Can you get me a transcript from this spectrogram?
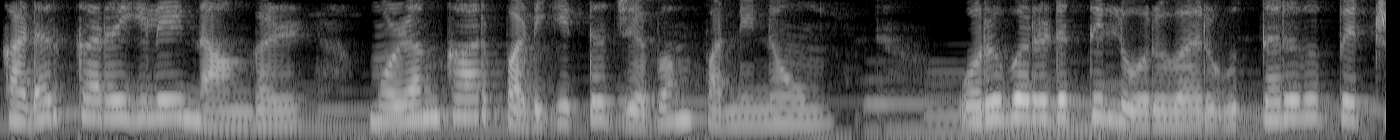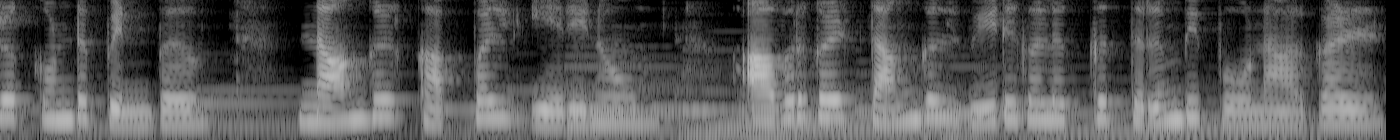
கடற்கரையிலே நாங்கள் முழங்கார் படியிட்டு ஜெபம் பண்ணினோம். ஒருவரிடத்தில் ஒருவர் உத்தரவு பெற்று கொண்ட பின்பு நாங்கள் கப்பல் ஏறினோம். அவர்கள் தங்கள் வீடுகளுக்கு திரும்பி போனார்கள்.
